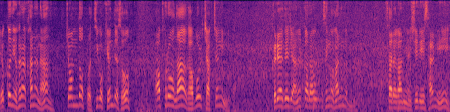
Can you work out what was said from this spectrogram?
여건이 허락하는 한 좀 더 버티고 견뎌서 앞으로 나아가 볼 작정입니다. 그래야 되지 않을까라고 생각하는 겁니다. 살아가는 현실이 삶이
